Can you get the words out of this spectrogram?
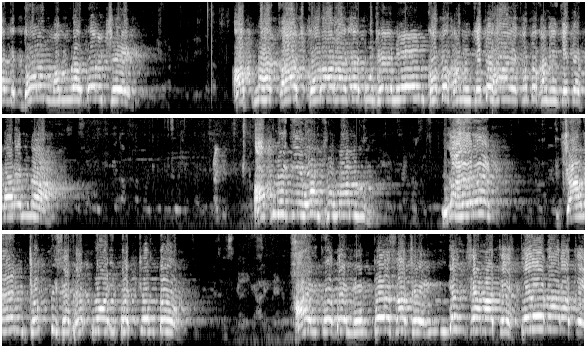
একদম আমরা বলছি, আপনার কাজ করার আগে বুঝে নিন কতখানি যেতে হয়, কতখানি যেতে পারেন না। আপনি কি অংশুমান লাহেরের জানেন চব্বিশে ফেব্রুয়ারি পর্যন্ত হাইকোর্টের নির্দেশ আছে ইঞ্জেকশন আছে স্টে অর্ডার আছে।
